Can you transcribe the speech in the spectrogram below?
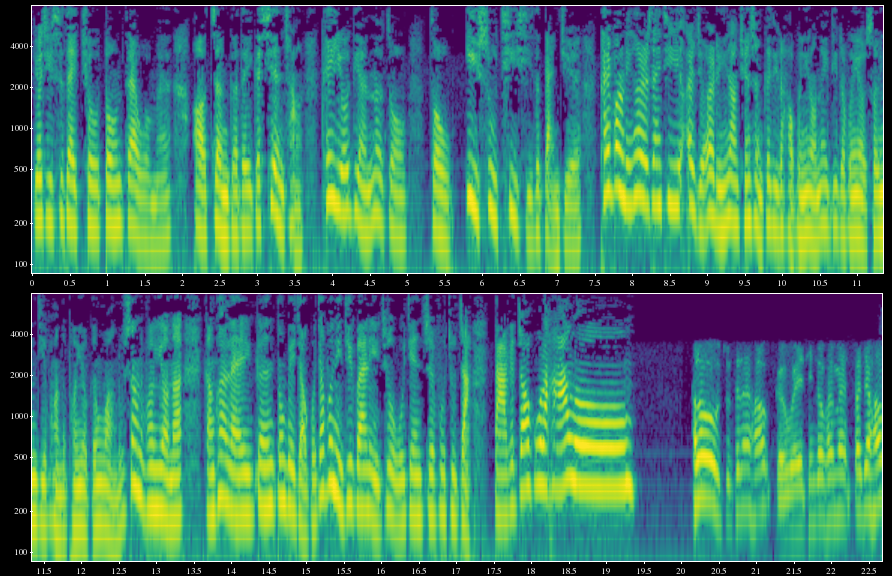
尤其是在秋冬，在我们哦整个的一个现场，可以有点那种。走艺术气息的感觉，开放零二三七二九二零，让全省各地的好朋友、内地的朋友、收音机旁的朋友跟网络上的朋友呢，赶快来跟东北角国家风景区管理处吴建志副处长打个招呼了，哈喽。Hello，主持人好，各位听众朋友们，大家好。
